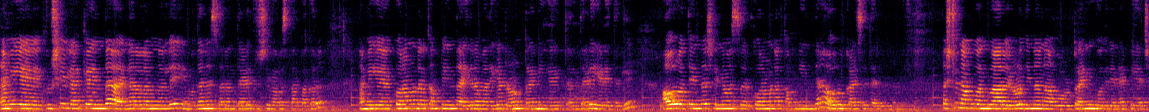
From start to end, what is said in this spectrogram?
ಎಲ್ ನಮಗೆ ಕೃಷಿ ಇಲಾಖೆಯಿಂದ ಎನ್ ಆರ್ ಎಲ್ ಎಂನಲ್ಲಿ ಮೊದಲನೇ ಸರ್ ಅಂತೇಳಿ ಕೃಷಿ ವ್ಯವಸ್ಥಾಪಕರು ನಮಗೆ ಕೋರಮಂಡಲ್ ಕಂಪ್ನಿಯಿಂದ ಹೈದರಾಬಾದಿಗೆ ಡ್ರೋನ್ ಟ್ರೈನಿಂಗ್ ಐತೆ ಅಂತೇಳಿ ಹೇಳಿದ್ರಿ ಅವ್ರ ವತಿಯಿಂದ ಶ್ರೀನಿವಾಸ್ ಸರ್ ಕೋರಮಂಡಲ್ ಕಂಪ್ನಿಯಿಂದ ಅವರು ಕಳಿಸಿದ್ದಾರೆ ನಮಗೆ. ಫಸ್ಟ್ ನಮ್ಗೆ ಒಂದು ವಾರ, ಏಳು ದಿನ ನಾವು ಟ್ರೈನಿಂಗ್ ಹೋಗಿದ್ದೇನೆ ಪಿ ಎಚ್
